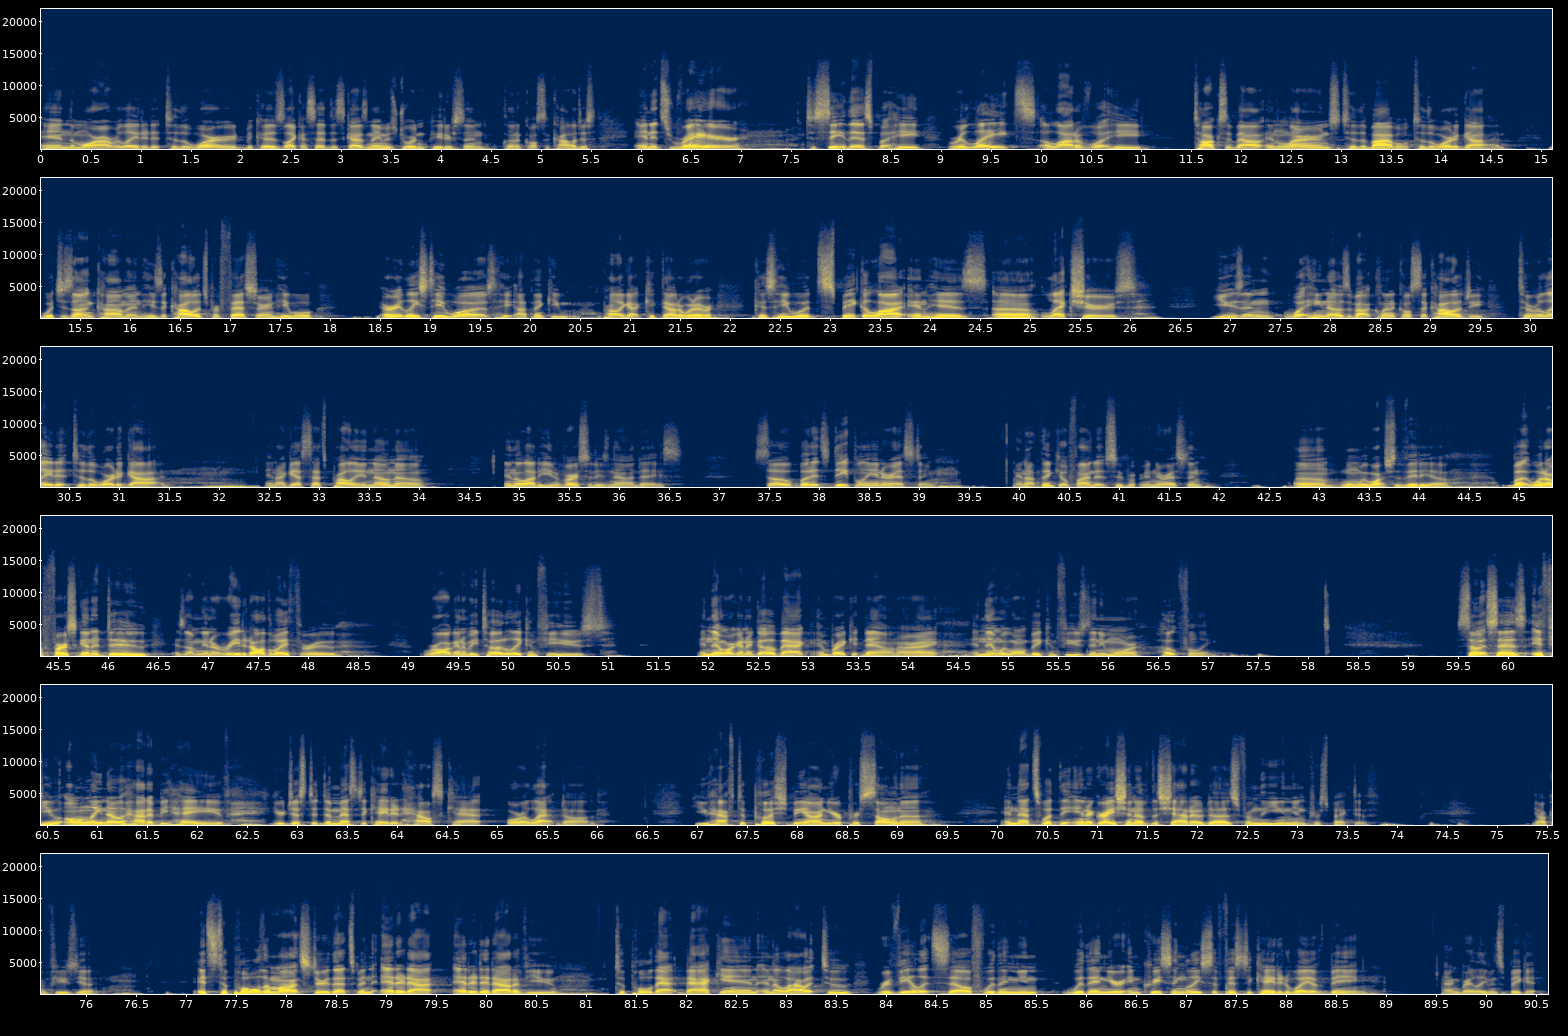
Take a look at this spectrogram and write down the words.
and the more I related it to the word, because like I said, this guy's name is Jordan Peterson, clinical psychologist. And it's rare to see this, but he relates a lot of what he talks about and learns to the Bible, to the Word of God, which is uncommon. He's a college professor and he will or at least he was. He, I think he probably got kicked out or whatever, because he would speak a lot in his uh, lectures using what he knows about clinical psychology to relate it to the Word of God. And I guess that's probably a no no in a lot of universities nowadays. So, but it's deeply interesting. And I think you'll find it super interesting um, when we watch the video. But what I'm first going to do is I'm going to read it all the way through. We're all going to be totally confused. And then we're going to go back and break it down, all right? And then we won't be confused anymore, hopefully. So it says if you only know how to behave, you're just a domesticated house cat or a lapdog. You have to push beyond your persona, and that's what the integration of the shadow does from the Jungian perspective. Y'all confused yet? It's to pull the monster that's been edited out, edited out of you, to pull that back in and allow it to reveal itself within, within your increasingly sophisticated way of being. I can barely even speak it.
